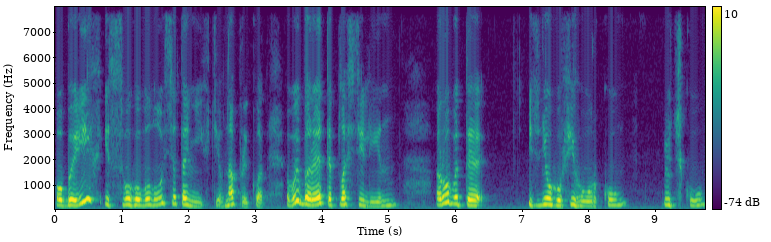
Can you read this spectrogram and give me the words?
оберіг із свого волосся та нігтів. Наприклад, ви берете пластилін, робите із нього фігурку людську,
